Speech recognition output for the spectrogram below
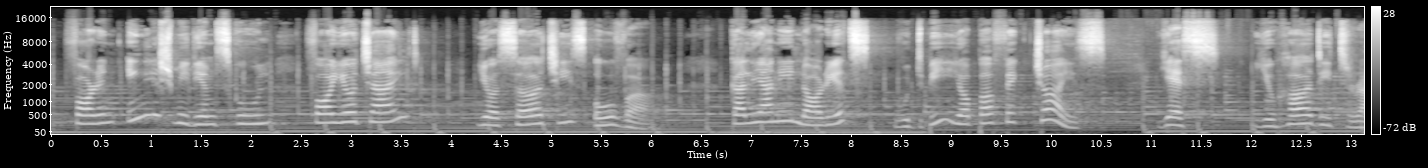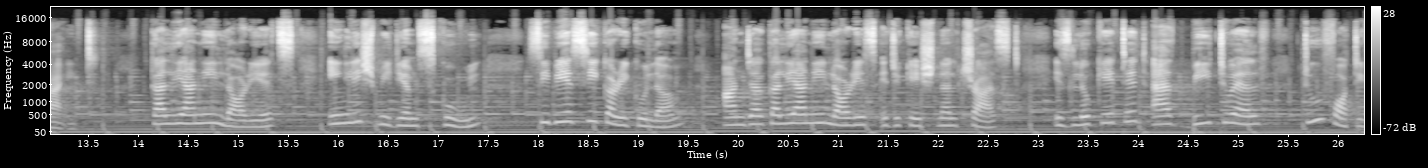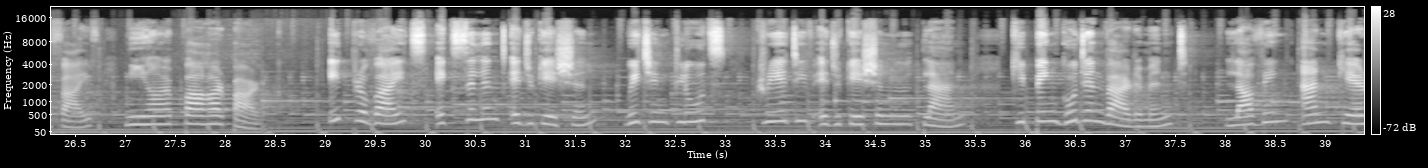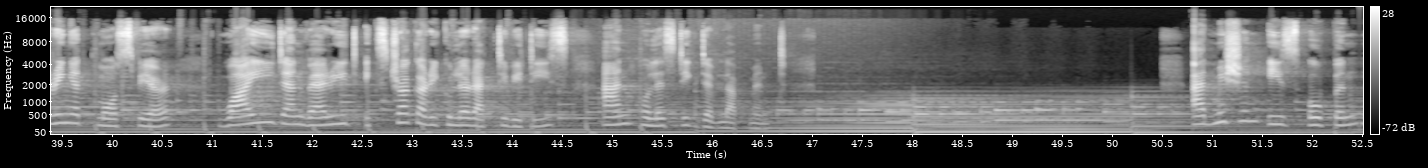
for an English medium school for your child? Your search is over. Kalyani Laureates would be your perfect choice. Yes, you heard it right. Kalyani Laureates English Medium School CBSE curriculum under Kalyani Laureates Educational Trust is located at B12 245 near Pahar Park. It provides excellent education which includes creative educational plan, keeping good environment, loving and caring atmosphere, wide and varied extracurricular activities and holistic development. Admission is open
